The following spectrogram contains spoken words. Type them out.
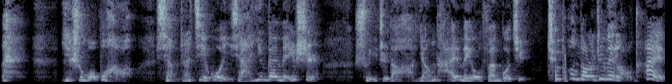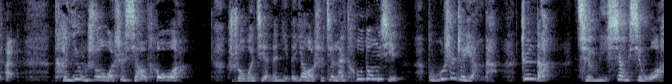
哎，也是我不好，想着借过一下应该没事，谁知道阳台没有翻过去，却碰到了这位老太太，她硬说我是小偷啊，说我捡了你的钥匙进来偷东西，不是这样的，真的，请你相信我。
